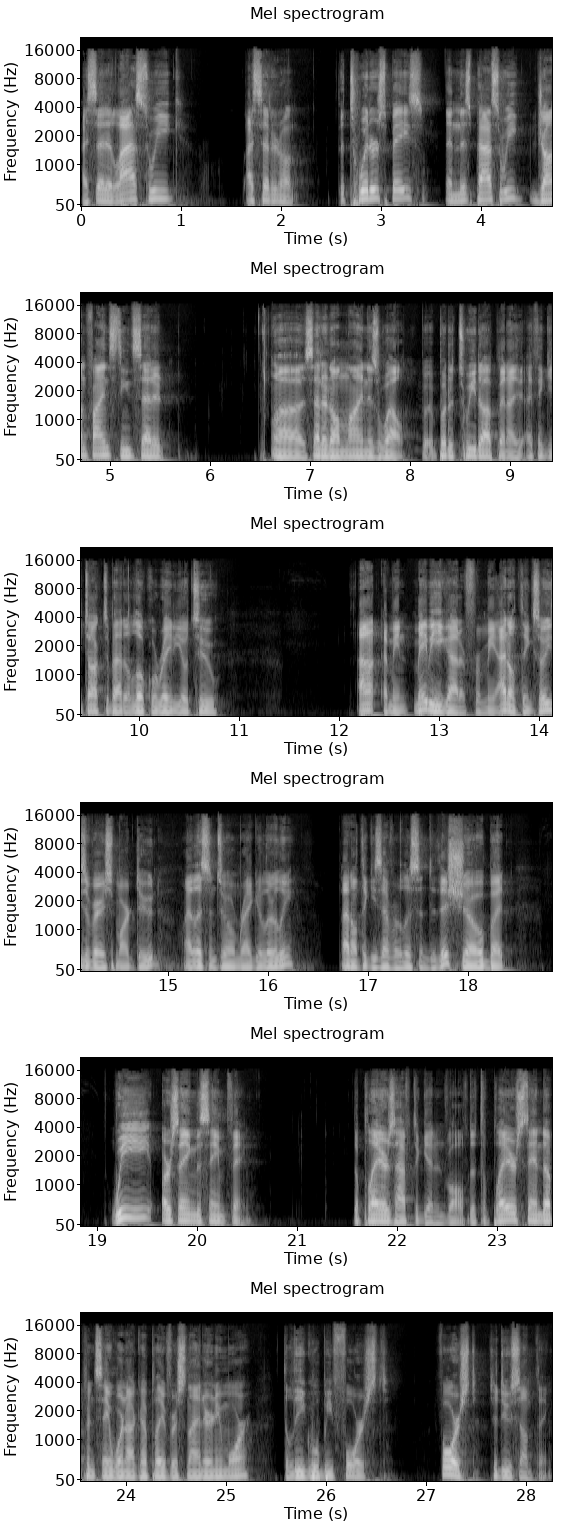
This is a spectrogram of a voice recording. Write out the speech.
I said it last week. I said it on the Twitter space and this past week John Feinstein said it uh, said it online as well. Put a tweet up and I, I think he talked about it local radio too. I, I mean, maybe he got it from me. I don't think so. He's a very smart dude. I listen to him regularly. I don't think he's ever listened to this show, but we are saying the same thing. The players have to get involved. If the players stand up and say we're not going to play for Snyder anymore, the league will be forced forced to do something.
